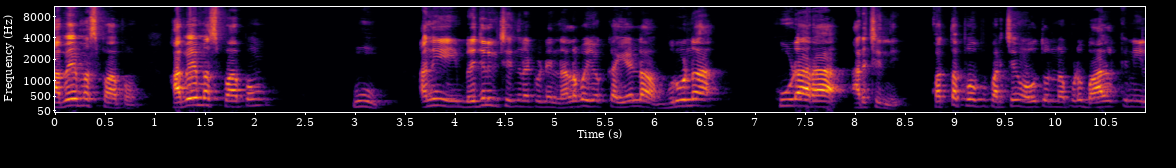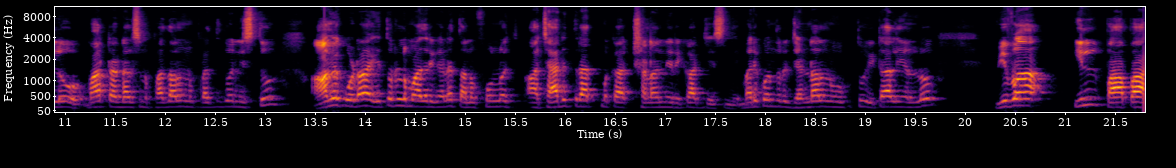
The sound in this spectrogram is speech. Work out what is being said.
హబేమస్ పాపం హబేమస్ పాపం ఊ అని బ్రెజిల్కి చెందినటువంటి నలభై ఒక్క ఏళ్ళ బ్రూనా కూడారా అరిచింది. కొత్త పోపు పరిచయం అవుతున్నప్పుడు బాల్కనీలో మాట్లాడాల్సిన పదాలను ప్రతిధ్వనిస్తూ ఆమె కూడా ఇతరుల మాదిరిగానే తన ఫోన్లో ఆ చారిత్రాత్మక క్షణాన్ని రికార్డ్ చేసింది. మరికొందరు జెండాలను ఊపుతూ ఇటాలియన్లో వివా ఇల్ పాపా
